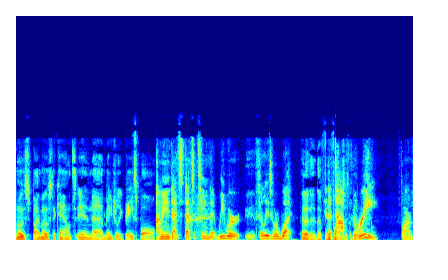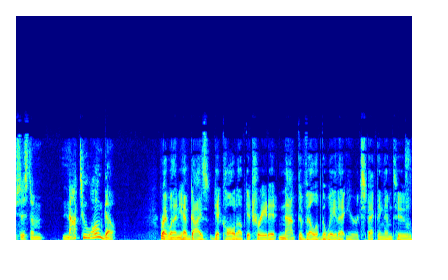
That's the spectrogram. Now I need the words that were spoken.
most by most accounts in uh, Major League Baseball. I mean, that's that's a team that we were Phillies were what Uh, the, the, in the the, top system. three farm system not too long ago. Right. Well, then you have guys get called up, get traded, not develop the way that you're expecting them to.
